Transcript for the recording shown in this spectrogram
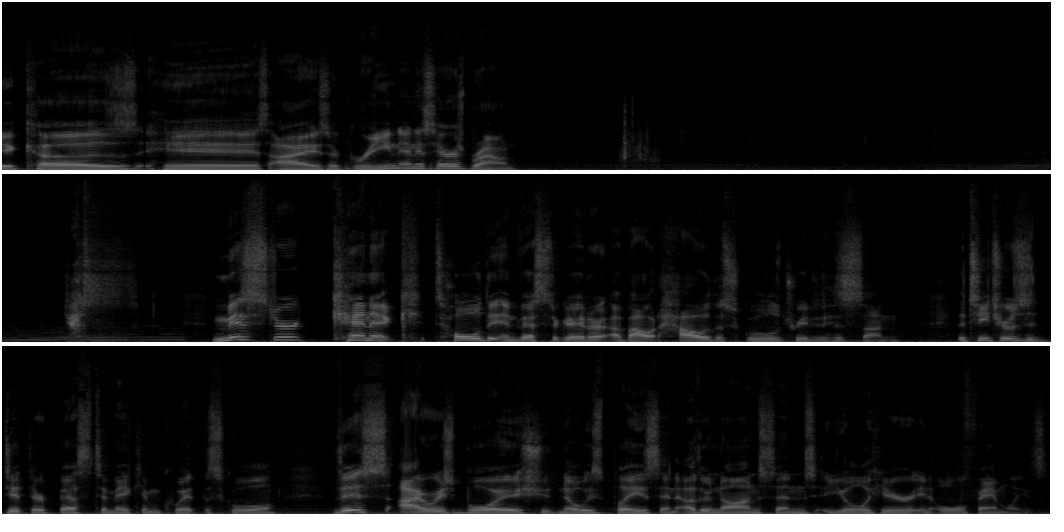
Because his eyes are green and his hair is brown. Yes. Mr. Kennick told the investigator about how the school treated his son. The teachers did their best to make him quit the school. This Irish boy should know his place and other nonsense you'll hear in old families.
